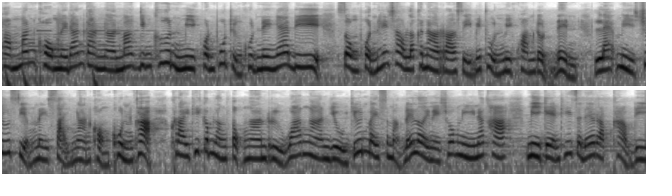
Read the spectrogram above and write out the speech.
ความมั่นคงในด้านการงานมากยิ่งขึ้น มีคนพูดถึงคุณในแง่ดี ส่งผลให้ชาวลัคนาราศีมิถุนมีความโดดเด่น และมีชื่อเสียงในสายงานของคุณค่ะ ใครที่กำลังตกงานหรือว่างานอยู่ยื่นใบสมัครได้เลยในช่วงนี้นะคะ มีเกณฑ์ที่จะได้รับข่าวดี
